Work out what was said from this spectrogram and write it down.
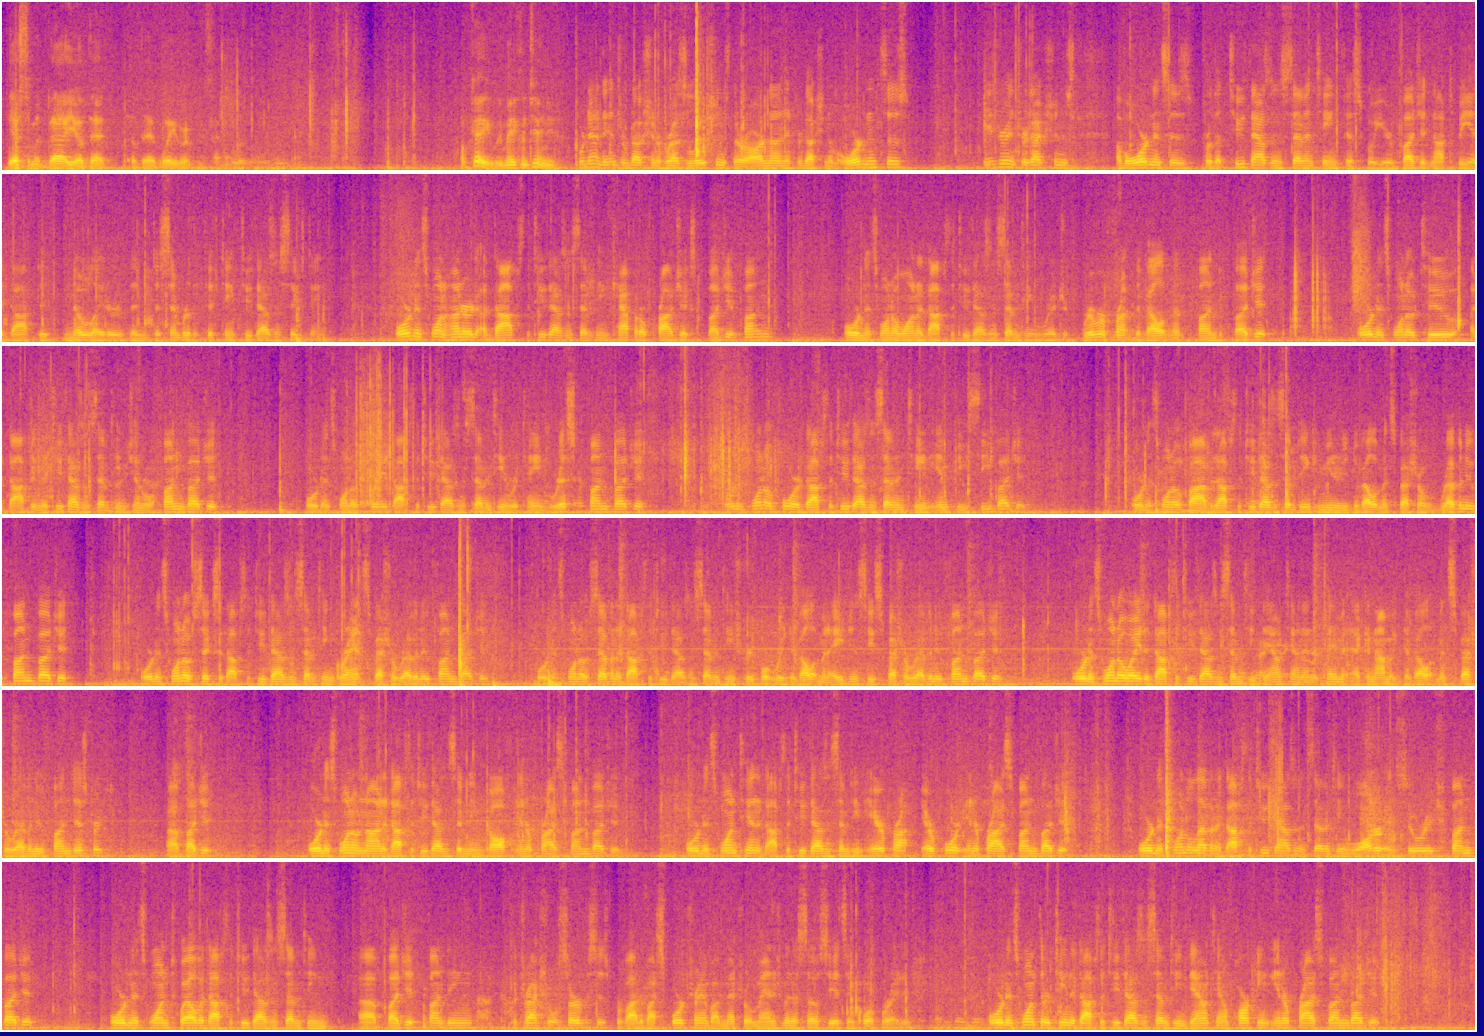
the estimate value of that, of that waiver. Okay, we may continue. We're down to introduction of resolutions. There are none. Introduction of ordinances. These are introductions of ordinances for the 2017 fiscal year budget not to be adopted no later than December the 15th, 2016. Ordinance 100 adopts the 2017 capital projects budget fund. Ordinance 101 adopts the 2017 Riverfront Development Fund budget. Ordinance 102 adopting the 2017 general fund budget. Ordinance 103 adopts the 2017 retained risk fund budget. Ordinance 104 adopts the 2017 MPC budget. Ordinance 105 adopts the 2017 Community Development Special Revenue Fund budget. Ordinance 106 adopts the 2017 Grant Special Revenue Fund budget. Ordinance 107 adopts the 2017 Shreveport Redevelopment Agency Special Revenue Fund budget. Ordinance 108 adopts the 2017 Downtown Entertainment Economic Development Special Revenue Fund District uh, budget. Ordinance 109 adopts the 2017 Golf Enterprise Fund budget. Ordinance 110 adopts the 2017 Airpro- Airport Enterprise Fund budget. Ordinance 111 adopts the 2017 Water and Sewerage Fund budget. Ordinance 112 adopts the 2017 uh, budget funding contractual services provided by Sportran by Metro Management Associates Incorporated. Ordinance 113 adopts the 2017 Downtown Parking Enterprise Fund budget.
